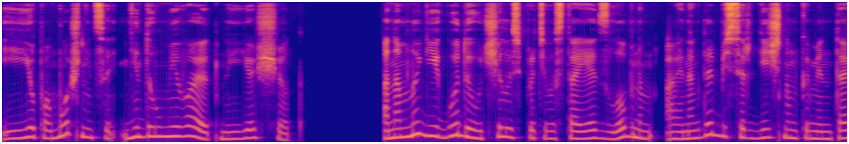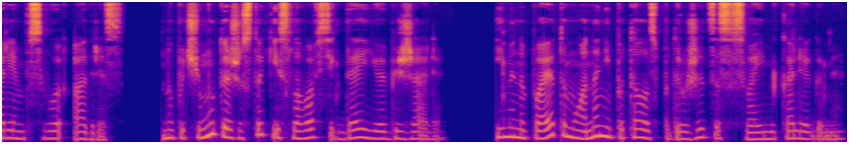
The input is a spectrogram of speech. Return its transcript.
и ее помощницы недоумевают на ее счет. Она многие годы училась противостоять злобным, а иногда бессердечным комментариям в свой адрес но почему-то жестокие слова всегда ее обижали. Именно поэтому она не пыталась подружиться со своими коллегами.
